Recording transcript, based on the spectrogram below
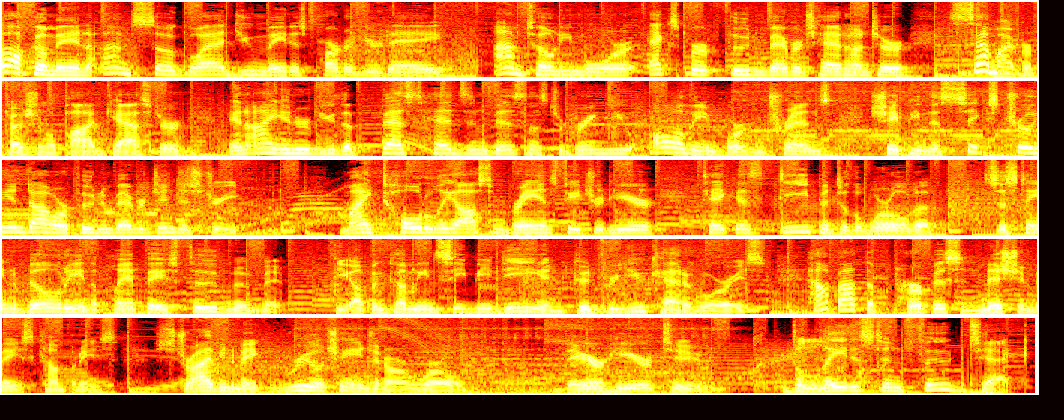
Welcome in. I'm so glad you made us part of your day. I'm Tony Moore, expert food and beverage headhunter, semi professional podcaster, and I interview the best heads in business to bring you all the important trends shaping the $6 trillion food and beverage industry. My totally awesome brands featured here take us deep into the world of sustainability and the plant based food movement, the up and coming CBD and good for you categories. How about the purpose and mission based companies striving to make real change in our world? They're here too. The latest in food tech.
